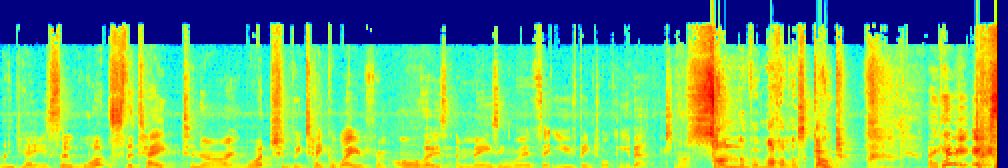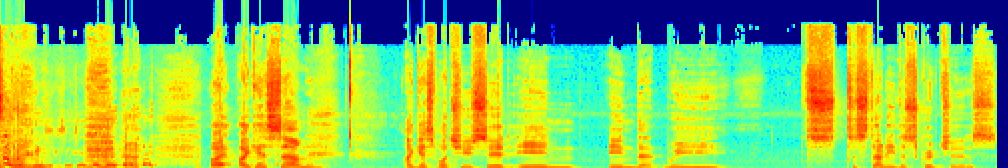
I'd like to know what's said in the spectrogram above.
Okay, so what's the take tonight? What should we take away from all those amazing words that you've been talking about tonight? Son of a motherless goat. Okay, excellent. I, I guess um, I guess what you said in in that we to study the scriptures,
